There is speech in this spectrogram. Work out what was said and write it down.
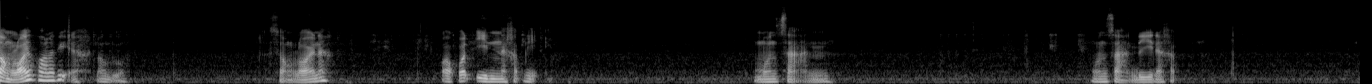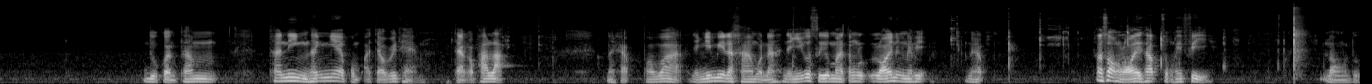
สองร้อยพอแล้วพี่นะลองดูสองร้อยนะออกวัดอินนะครับนี่มวลสารมวลสารดีนะครับ ดูก่อนถ้าถ้านิ่งถ้าเงียบผมอาจจะเอาไว้แถมแถมกับผ้าหลักนะครับ เพราะว่าอย่างนี้มีราคาหมดนะ อย่างนี้ก็ซื้อมาต้องร้อยหนึ่งนะพี่นะครับเอาสองร้อยครับ ส่งให้ฟรีลองดู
